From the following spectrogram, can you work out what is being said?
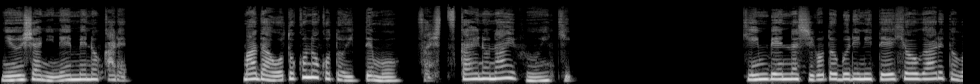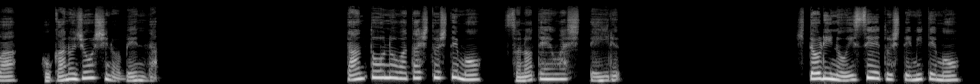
入社2年目の彼。まだ男の子と言っても差し支えのない雰囲気。勤勉な仕事ぶりに定評があるとは他の上司の弁だ。担当の私としてもその点は知っている。一人の異性として見ても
